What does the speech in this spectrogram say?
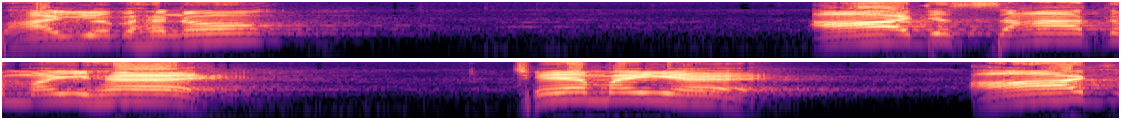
भाइयों बहनों, आज सात मई है, छह मई है, आज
